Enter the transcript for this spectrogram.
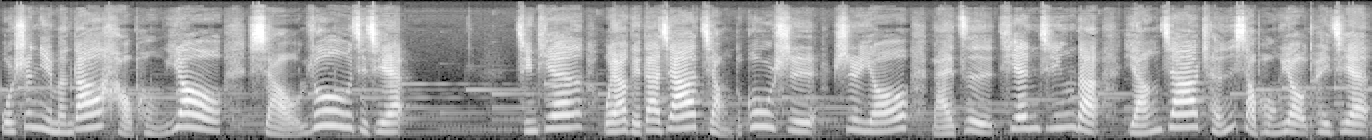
我是你们的好朋友小鹿姐姐。今天我要给大家讲的故事是由来自天津的杨嘉诚小朋友推荐，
